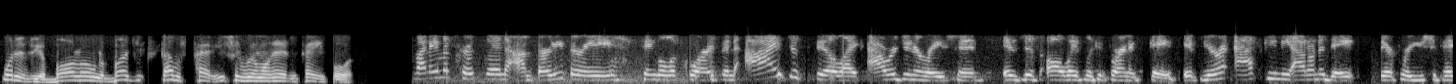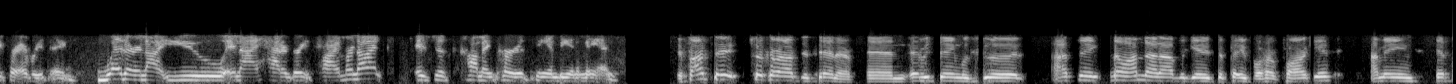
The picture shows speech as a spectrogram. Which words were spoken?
What is he, a baller on the budget? That was petty. He should have went ahead and paid for it. My name is Kristen. I'm 33, single, of course, and I just feel like our generation is just always looking for an escape. If you're asking me out on a date, therefore you should pay for everything. Whether or not you and I had a great time or not, it's just common courtesy and being a man. If I ta- took her out to dinner and everything was good, I think no, I'm not obligated to pay for her parking. I mean, if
